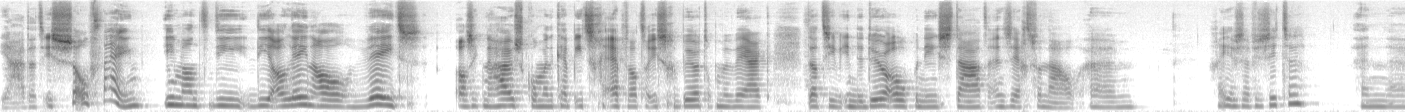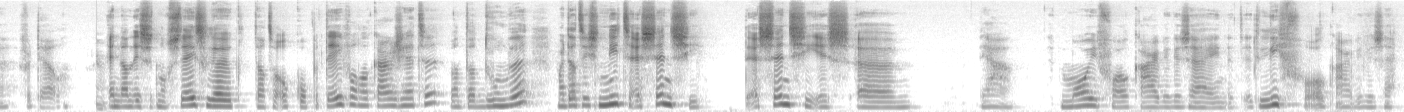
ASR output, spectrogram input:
ja, dat is zo fijn. Iemand die, die alleen al weet als ik naar huis kom en ik heb iets geappt wat er is gebeurd op mijn werk, dat hij in de deuropening staat en zegt van nou, um, ga eerst even zitten en uh, vertel. En dan is het nog steeds leuk dat we ook koppen thee voor elkaar zetten, want dat doen we. Maar dat is niet de essentie. De essentie is uh, ja, het mooi voor elkaar willen zijn, het, het lief voor elkaar willen zijn.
